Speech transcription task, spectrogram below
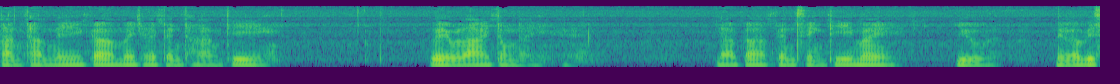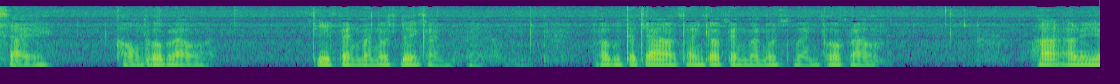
ทางธรรมนี้ก็ไม่ใช่เป็นทางที่เลวร้ายตรงไหน แล้วก็เป็นสิ่งที่ไม่อยู่เหนือวิสัยของพวกเราที่เป็นมนุษย์ด้วยกัน พระพุทธเจ้าท่านก็เป็นมนุษย์เหมือนพวกเรา พระอริย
